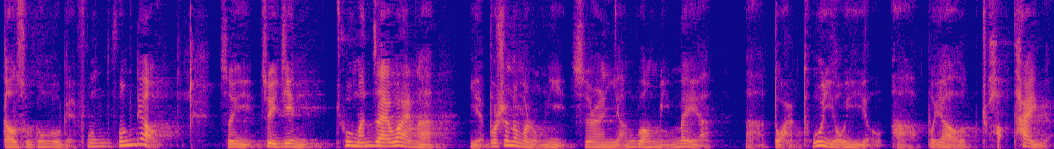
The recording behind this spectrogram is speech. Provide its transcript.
高速公路给封封掉了，所以最近出门在外呢，也不是那么容易。虽然阳光明媚啊，啊，短途游一游啊，不要跑太远。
